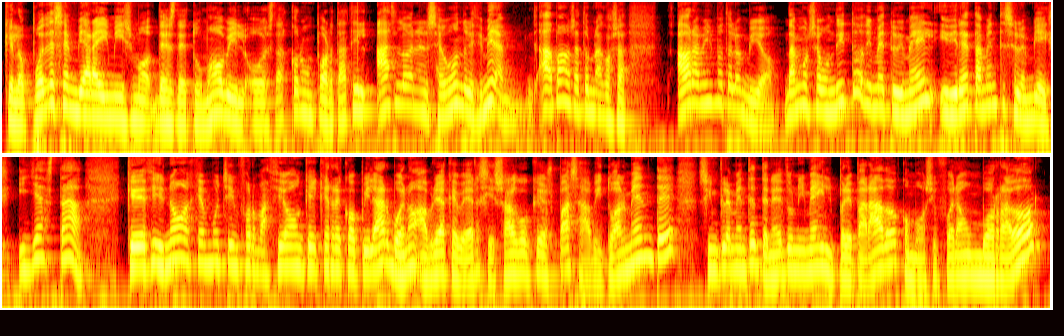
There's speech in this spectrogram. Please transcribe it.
que lo puedes enviar ahí mismo desde tu móvil o estás con un portátil, hazlo en el segundo y dices, mira, ah, vamos a hacer una cosa, Ahora mismo te lo envío. Dame un segundito, dime tu email y directamente se lo enviéis. Y ya está. Que decís, no, es que es mucha información que hay que recopilar. Bueno, habría que ver si es algo que os pasa habitualmente. Simplemente tened un email preparado como si fuera un borrador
